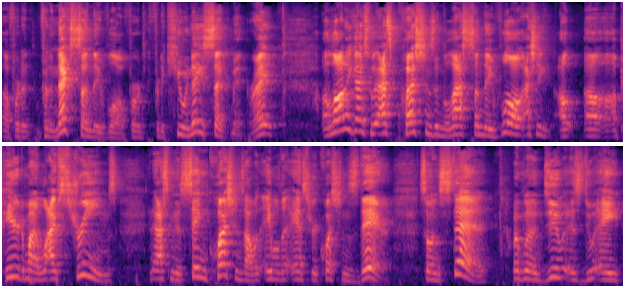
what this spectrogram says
uh, for the for the next Sunday vlog, for, for the Q&A segment, right? A lot of you guys who asked questions in the last Sunday vlog actually uh, uh, appeared in my live streams and asked me the same questions. I was able to answer your questions there. So instead, what I'm going to do is do a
